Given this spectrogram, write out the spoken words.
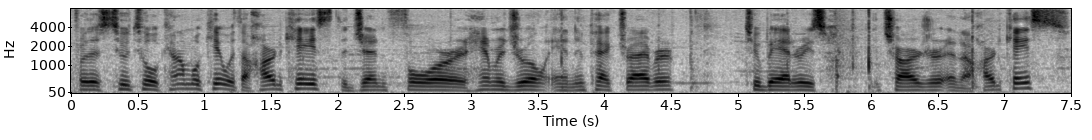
For this two tool combo kit with a hard case the gen 4 hammer drill and impact driver two batteries charger and a hard case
